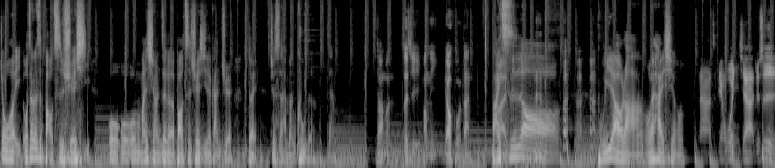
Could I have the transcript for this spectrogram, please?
就我我真的是保持学习。我我我蛮喜欢这个保持学习的感觉，对，就是还蛮酷的，这样。对我们自己帮你标果单，白痴哦，不要啦，我会害羞。那这边问一下，就是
